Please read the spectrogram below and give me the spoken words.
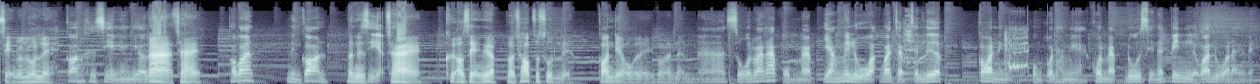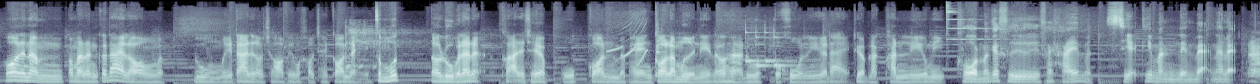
เสียงล้วนๆเลยก้อนคือเสียงอย่างเดียวเลยอ่าใช่เพราะว่าหนึ่งก้อนก็หนึ่งเสียงใช่ คือเอาเสียงที่แบบเราชอบสุดๆเลยก้อนเดียวเลยประมาณนั้นนะสมมติว่าถ้าผมแบบยังไม่รู้อะว่าจะจะเลือก ก้อนยังไงผมควรทำยังไงควรแบบดูศิลปินหรือว่าดูอะไรไหมก็แนะนำประมาณนั้นก็ได้ลองแบบดูมือกีต้าร์ที่เราชอบดิว่าเขาใช้ก้อนไหน สมมุติเราดูไปแล้วเนี่ยเขาอาจจะใช้แบบโอ้ก้อนแบบแพงก้อนละหมื่นนี้แล้วก็หาดูแบบตัวโคนนี้ก็ได้ที่แบบหลักพันนี้ก็มีโคลนมันก็คือคล้ายๆเหมือนเสียงที่มันเรียนแบบนั่นแหละ อ่า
